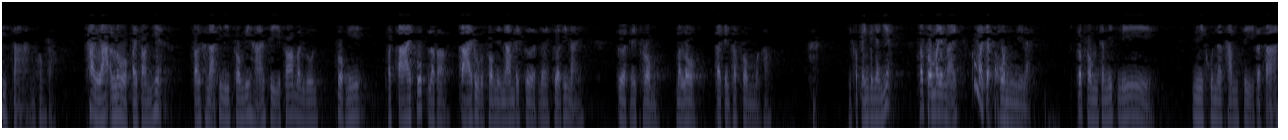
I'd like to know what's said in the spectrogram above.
ที่สามของเรา ถ้าละโลกไปตอนเนี้ยตอนขณะที่มีพรหมวิหารสี่พร้อมบริบูรณ์พวกนี้พอตายปุ๊บแล้วก็ตายรูปพรหมเนี่ยนำไปเกิดเลย เกิดที่ไหน เกิดในพรหมมาโลกไปเป็นพระพรหมของเขานี่ก็เป็นกันอย่างเนี้ยพระพรหมมาจากไหน ก็มาจากคนนี่แหละ พระพรหมชนิดนี้ มีคุณธรรมสี่ประการ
